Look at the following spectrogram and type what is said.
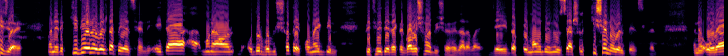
বিজয়? মানে এটা কি দিয়ে নোবেলটা পেয়েছেন? এইটা মনে হয় অদূর ভবিষ্যতে কোনো একদিন পৃথিবীতে এটা একটা গবেষণার বিষয় হয়ে দাঁড়াবে যে এই ডক্টর মোহাম্মদ ইউনুস যে আসলে কিসে নোবেল পেয়েছিলেন। মানে ওরা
